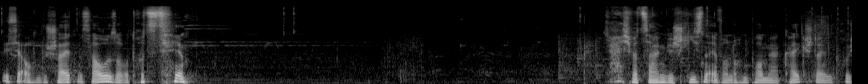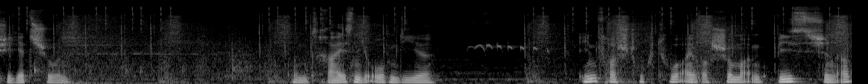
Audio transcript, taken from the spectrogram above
Ist ja auch ein bescheidenes Haus, aber trotzdem. Ja, ich würde sagen, wir schließen einfach noch ein paar mehr Kalksteinbrüche jetzt schon. Und reißen hier oben die Infrastruktur einfach schon mal ein bisschen ab.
